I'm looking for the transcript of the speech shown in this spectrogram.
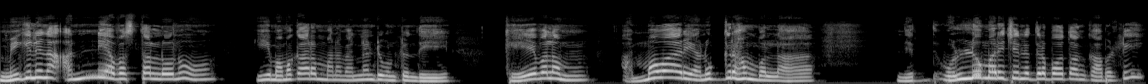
మిగిలిన అన్ని అవస్థల్లోనూ ఈ మమకారం మన వెన్నంటి ఉంటుంది. కేవలం అమ్మవారి అనుగ్రహం వల్ల నిద్ ఒళ్ళు మరిచి నిద్రపోతాం కాబట్టి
